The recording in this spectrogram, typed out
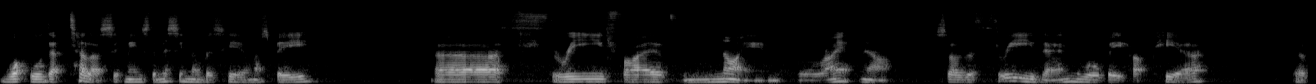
what will that tell us? It means the missing numbers here must be uh, 3, 5, 9, right? Now, so the 3 then will be up here, the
